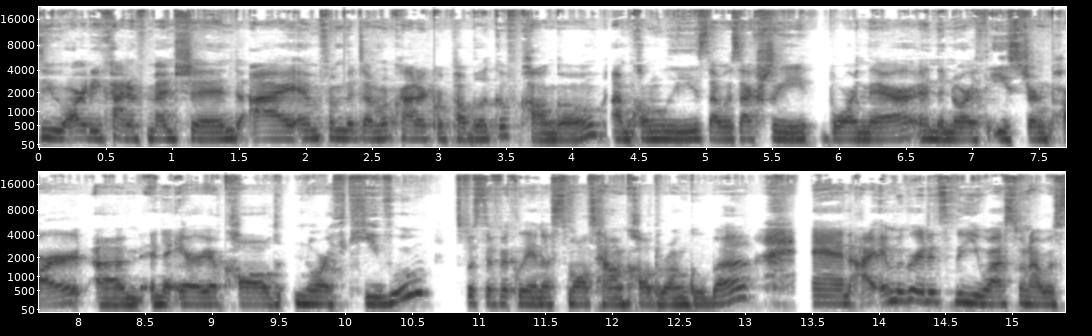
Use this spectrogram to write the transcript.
you already kind of mentioned, I am from the Democratic Republic of Congo. I'm Congolese. I was actually born there in the northeastern part, um, in an area called North Kivu, specifically in a small town called Ranguba. And I immigrated to the US when I was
